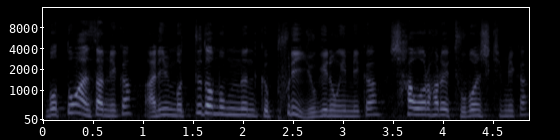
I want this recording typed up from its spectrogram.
뭐 똥 안 쌉니까? 아니면 뭐 뜯어먹는 그 풀이 유기농입니까? 샤워를 하루에 두 번 시킵니까?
